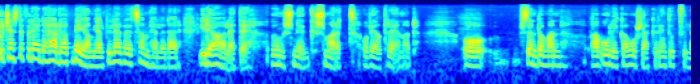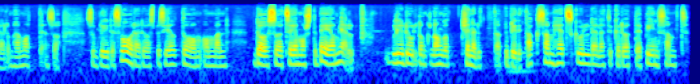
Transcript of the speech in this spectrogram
Hur känns det för dig det här då att be om hjälp? Vi lever i ett samhälle där idealet är ung, snygg, smart och vältränad. Och sen då man av olika orsaker inte uppfyller de här måtten så, så blir det svårare och speciellt då om, om man då så att säga måste be om hjälp. Blir du någon någon, känner du att du blir i tacksamhetsskuld eller tycker du att det är pinsamt?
